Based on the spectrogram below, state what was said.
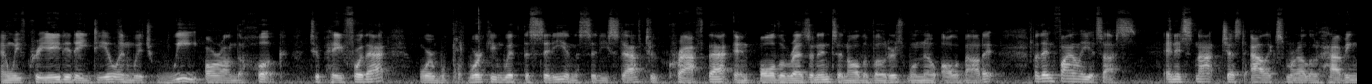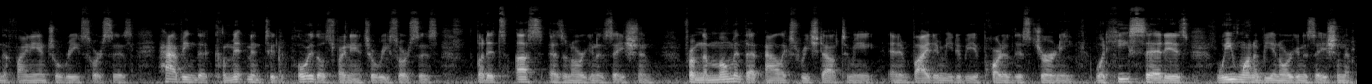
and we've created a deal in which we are on the hook to pay for that. We're working with the city and the city staff to craft that, and all the residents and all the voters will know all about it. But then finally, it's us. And it's not just Alex Meruelo having the financial resources, having the commitment to deploy those financial resources, but it's us as an organization. From the moment that Alex reached out to me and invited me to be a part of this journey, what he said is, we want to be an organization that,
